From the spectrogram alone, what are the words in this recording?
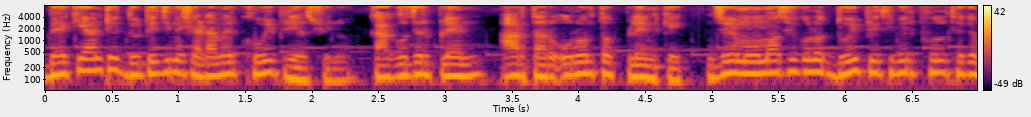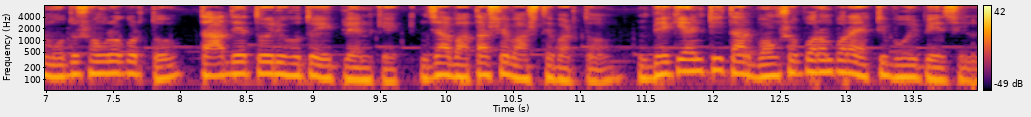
বেকি আন্টির দুটি জিনিস অ্যাডামের খুবই প্রিয় ছিল, কাগজের প্লেন আর তার উড়ন্ত প্লেন কেক। যে মৌমাছিগুলো দুই পৃথিবীর ফুল থেকে মধু সংগ্রহ করত, তা দিয়ে তৈরি হতো এই প্লেন কেক, যা বাতাসে ভাসতে পারত। বেকি আন্টি তার বংশ পরম্পরায় একটি বই পেয়েছিল,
